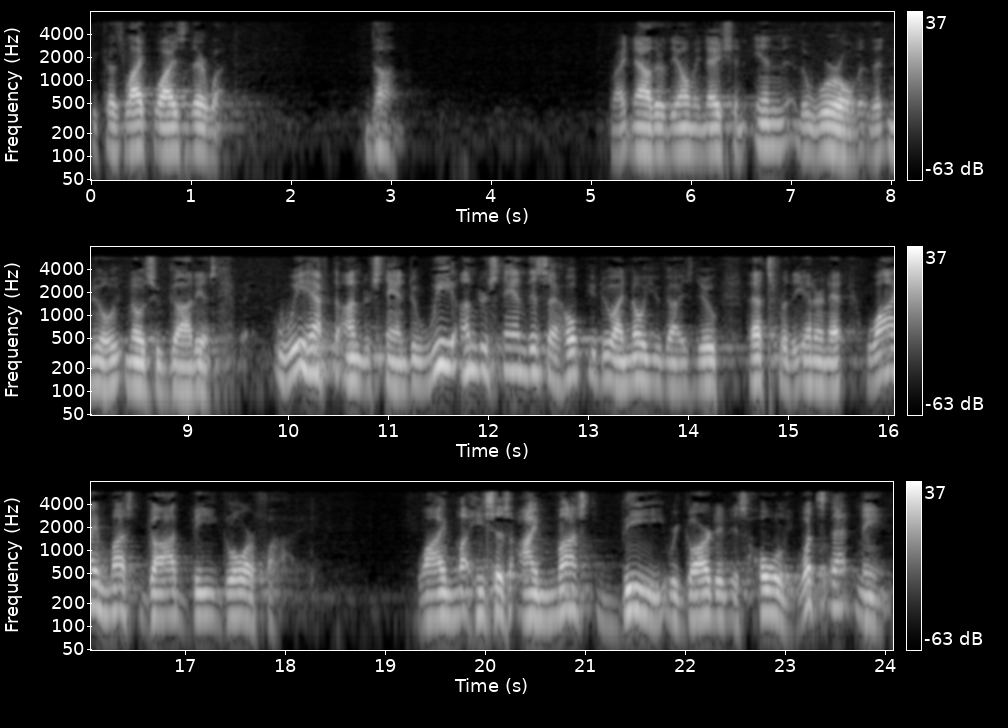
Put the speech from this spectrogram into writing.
Because likewise they're what? Dumb. Right now they're the only nation in the world that knows who God is. We have to understand. Do we understand this? I hope you do. I know you guys do. That's for the internet. Why must God be glorified? Why mu- he says, I must be regarded as holy. What's that mean?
